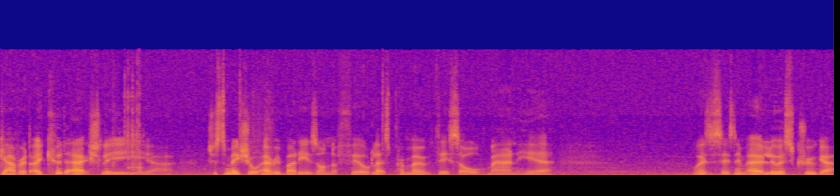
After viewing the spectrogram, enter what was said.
gather it. I could actually, uh, just to make sure everybody is on the field, let's promote this old man here. Where's his name? Oh, Lewis Kruger.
